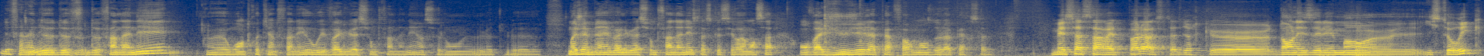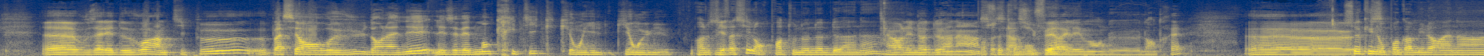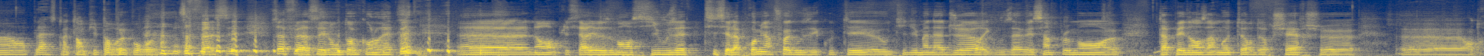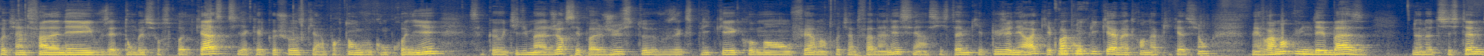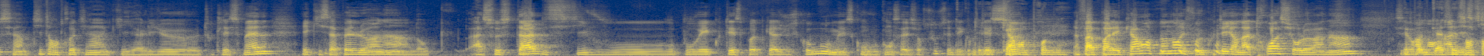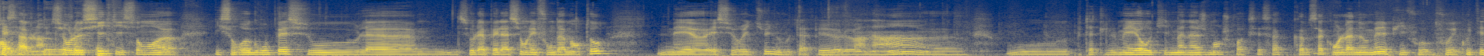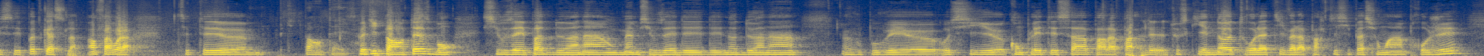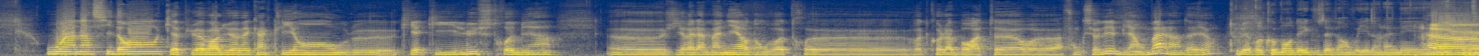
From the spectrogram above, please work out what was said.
de fin d'année. de, de- de fin d'année, euh, ou entretien de fin d'année, ou évaluation de fin d'année, hein, selon le, le- Moi j'aime bien évaluation de fin d'année parce que c'est vraiment ça. On va juger la performance de la personne. Mais ça s'arrête pas là, c'est-à-dire que dans les éléments euh, historiques, euh, vous allez devoir un petit peu passer en revue dans l'année les événements critiques qui ont, eu- qui ont eu lieu. Bon, c'est a- facile, on reprend tous nos notes de 1 à 1. Alors les notes de 1 à 1, Pour ça c'est un super fait. élément de- d'entrée. Euh, Ceux qui n'ont pas encore mis leur 1 à 1 en place, Ah, tant pis pour tant eux. pis pour eux. ça, fait assez, ça fait assez longtemps qu'on le répète. Euh, non, plus sérieusement, si vous êtes, si c'est la première fois que vous écoutez euh, Outils du Manager et que vous avez simplement euh, tapé dans un moteur de recherche euh, entretien de fin d'année et vous êtes tombé sur ce podcast, il y a quelque chose qui est important que vous compreniez, c'est que Outils du Manager, c'est pas juste vous expliquer comment on fait un entretien de fin d'année, c'est un système qui est plus général, qui est pas compliqué à mettre en application, mais vraiment une des bases de notre système, c'est un petit entretien qui a lieu toutes les semaines et qui s'appelle le 1 à 1. Donc à ce stade, si vous, vous pouvez écouter ce podcast jusqu'au bout, mais ce qu'on vous conseille surtout, c'est d'écouter les ce- 40 premiers. Enfin, pas les 40, non, non, il faut écouter, il y en a 3 sur le 1 à 1. C'est vraiment indispensable. hein. Sur le site, ils sont, euh, ils sont regroupés sous la- sous l'appellation les fondamentaux. Mais, euh, et sur iTunes, vous tapez euh, le 1 à 1, euh, ou peut-être le meilleur outil de management, je crois que c'est ça, comme ça qu'on l'a nommé, et puis il faut, faut écouter ces podcasts-là. Enfin voilà, c'était euh, Petite parenthèse. Petite parenthèse, bon, si vous n'avez pas de 1 à 1 ou même si vous avez des, des notes de 1 à 1, euh, vous pouvez euh, aussi euh, compléter ça par la, tout ce qui est notes relatives à la participation à un projet ou à un incident qui a pu avoir lieu avec un client ou qui illustre bien, euh, je dirais, la manière dont votre, euh, votre collaborateur euh, a fonctionné, bien ou mal hein, d'ailleurs. Tous les recommandés que vous avez envoyés dans l'année.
